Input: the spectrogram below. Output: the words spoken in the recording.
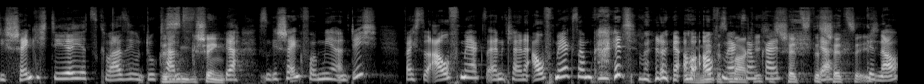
die schenke ich dir jetzt quasi und du Das ist kannst. ein Geschenk. Ja, das ist ein Geschenk von mir an dich, weil ich so aufmerksam, eine kleine Aufmerksamkeit, weil du ja auch Moment, das mag ich, Aufmerksamkeit. das schätze- das ja, schätze ich. Genau.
